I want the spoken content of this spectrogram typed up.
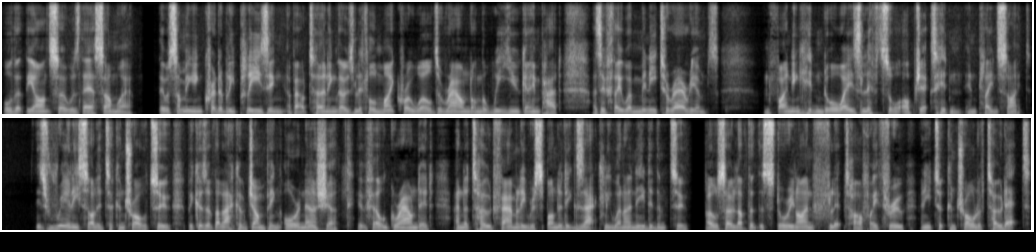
or that the answer was there somewhere. There was something incredibly pleasing about turning those little micro worlds around on the Wii U gamepad as if they were mini terrariums and finding hidden doorways, lifts, or objects hidden in plain sight. It's really solid to control too. Because of the lack of jumping or inertia, it felt grounded, and the Toad family responded exactly when I needed them to. I also loved that the storyline flipped halfway through and he took control of Toadette.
